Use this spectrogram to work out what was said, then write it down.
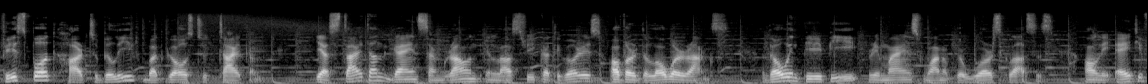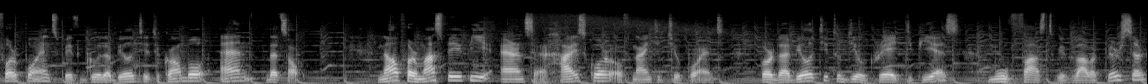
Fifth spot, hard to believe, but goes to Titan. Yes, Titan gained some ground in last three categories over the lower ranks, though in PvP remains one of the worst classes, only 84 points with good ability to combo and that's all. Now for mass PvP earns a high score of 92 points, for the ability to deal great DPS, move fast with Lava Piercer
